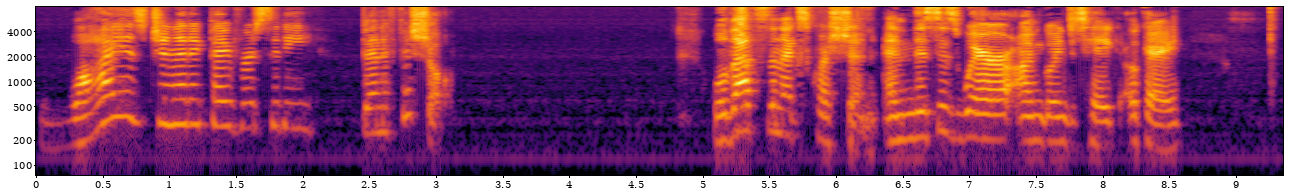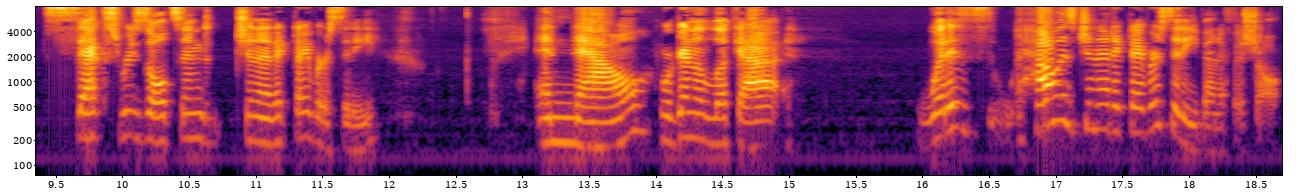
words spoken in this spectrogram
Why is genetic diversity beneficial? Well, that's the next question, and this is where I'm going to take, okay, sex results in genetic diversity, and now we're going to look at what is, how is genetic diversity beneficial?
